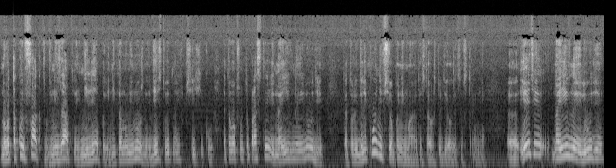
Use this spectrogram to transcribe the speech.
Но вот такой факт внезапный, нелепый, никому не нужный, действует на их психику. Это, в общем-то, простые, наивные люди, которые далеко не все понимают из того, что делается в стране. Э, эти наивные люди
